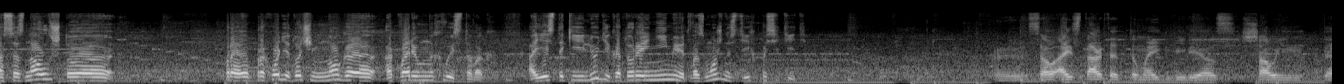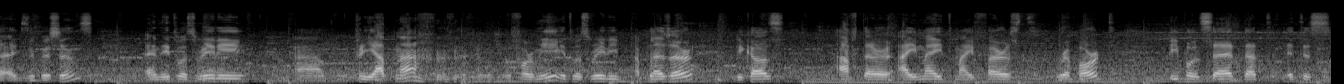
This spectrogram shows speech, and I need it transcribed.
осознал, что про- проходит очень много аквариумных выставок. А есть такие люди, которые не имеют возможности их посетить. Uh, so I started to make videos showing the exhibitions, and it was really uh, приятно for me. It was really a pleasure because after I made my first report, people said that it is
